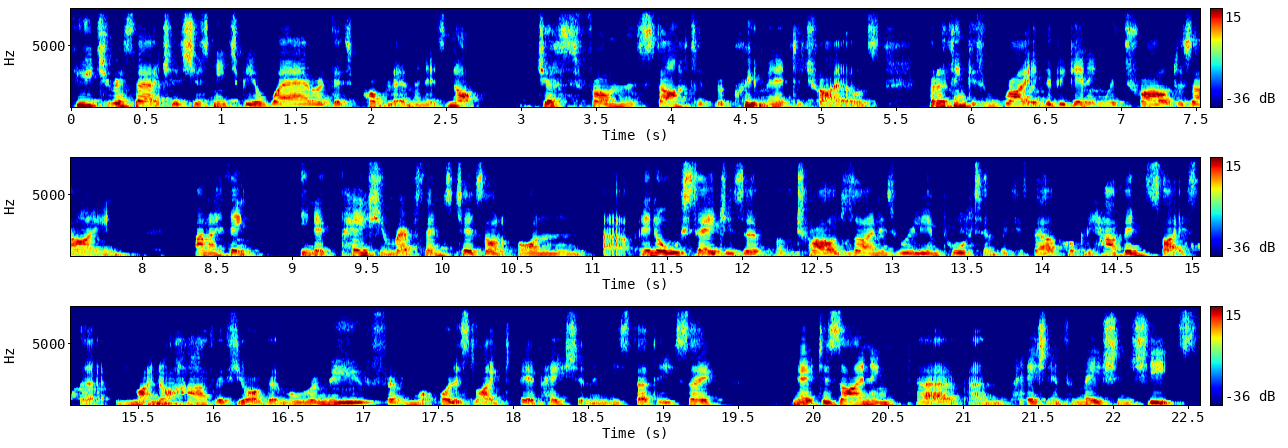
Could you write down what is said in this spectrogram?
future researchers just need to be aware of this problem, and it's not just from the start of recruitment into trials, but I think it's right at the beginning with trial design. And I think you know patient representatives on on uh, in all stages of, of trial design is really important because they'll probably have insights that you might not have if you're a bit more removed from what, what it's like to be a patient in these studies. So you know designing uh, um, patient information sheets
